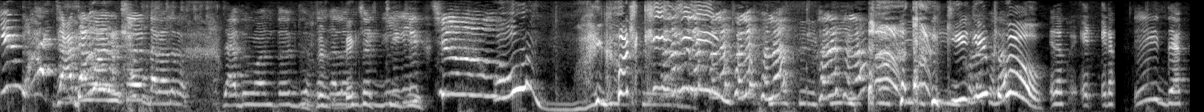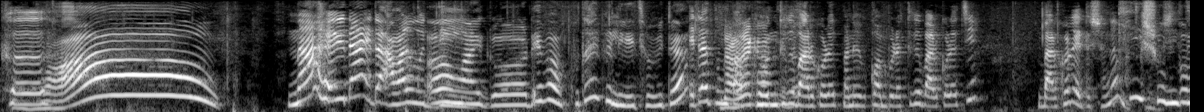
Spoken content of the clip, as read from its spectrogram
গিফট জাদু মন্ত্র দাদা দাদা মাই গড কি কি গিফট গো? এই দেখো। না হেই না এটা আমার ও মাই গড এবার কোথায় ফেলি এই ছবিটা? এটা তুমি ফোন থেকে বার করে মানে কম্পিউটার থেকে বার করেছি। বার করে এটার সঙ্গে কি সুন্দর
